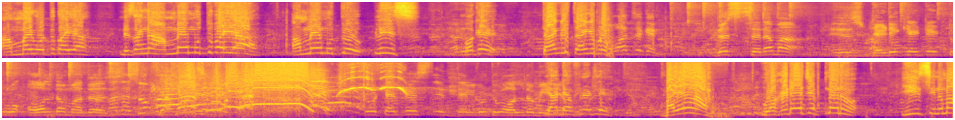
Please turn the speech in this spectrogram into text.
అమ్మాయి వద్దు భయ్యా. నిజంగా అమ్మాయి ముద్దు భయ్యా. అమ్మాయి ముద్దు please okay thank you thank you bro Once again, this cinema is dedicated to all the mothers. So tell this in Telugu to all the media. Definitely భయ్యా ఒకటే చెప్తున్నాను. ఈ సినిమా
